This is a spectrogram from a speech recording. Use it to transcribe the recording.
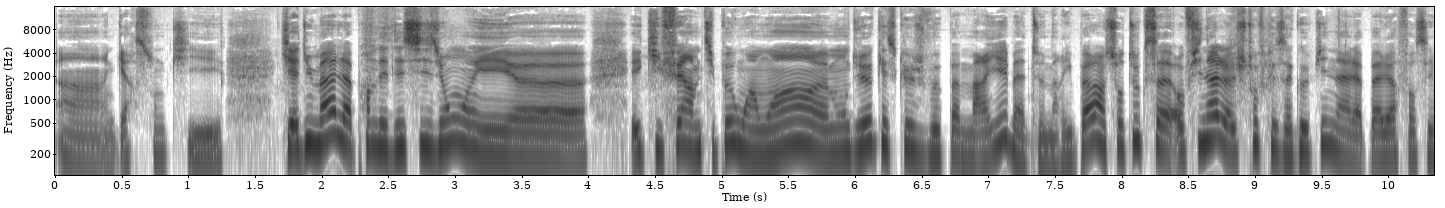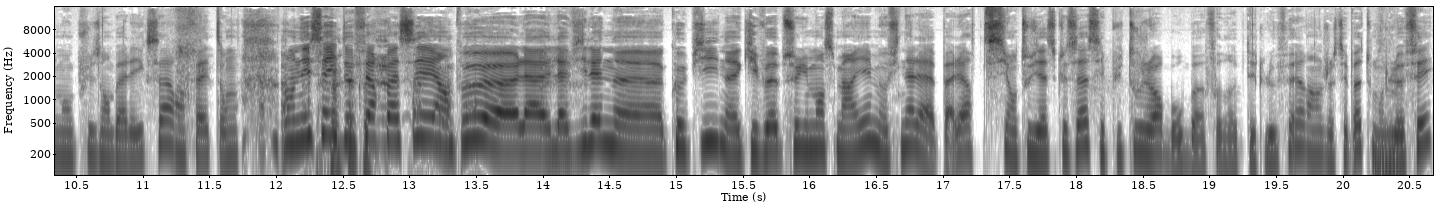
un garçon qui qui a du mal à prendre des décisions et euh, et qui fait un petit peu ouin ouin. Euh, Mon Dieu, qu'est-ce que je veux pas me marier? Bah te marie pas. Surtout que ça, au final, je trouve que sa copine, elle a pas l'air forcément plus emballée que ça. En fait, on on, on essaye de faire passer un peu euh, la, la vilaine euh, copine qui veut absolument se marier, mais au final, elle a pas l'air si enthousiaste que ça. C'est plutôt genre, bon, bah, faudrait peut-être le faire, hein, je sais pas, tout le monde le fait.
